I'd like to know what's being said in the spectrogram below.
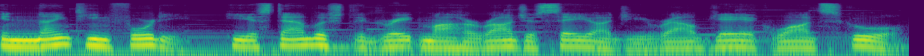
In 1940, he established the great Maharaja Sayaji Rao Gaikwad School,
